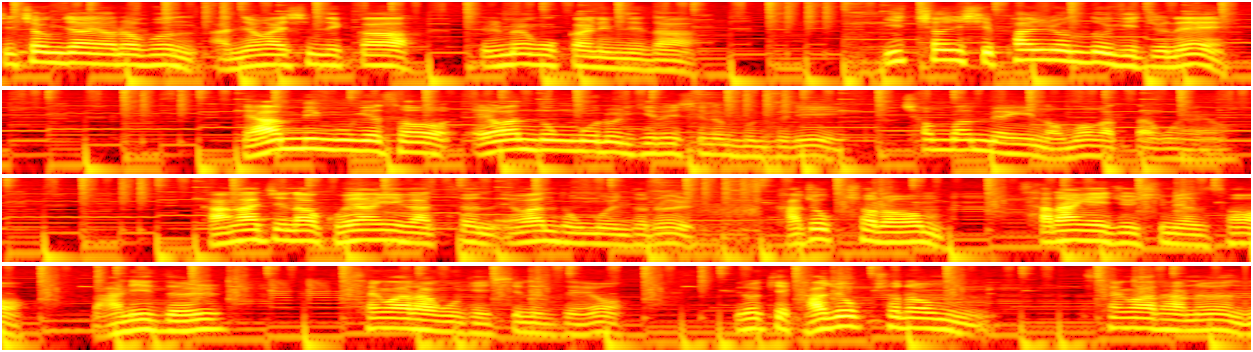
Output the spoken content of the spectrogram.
시청자 여러분 안녕하십니까? 일매국간입니다. 2018년도 기준에 대한민국에서 애완동물을 기르시는 분들이 천만 명이 넘어갔다고 해요. 강아지나 고양이 같은 애완동물들을 가족처럼 사랑해 주시면서 많이들 생활하고 계시는데요. 이렇게 가족처럼 생활하는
